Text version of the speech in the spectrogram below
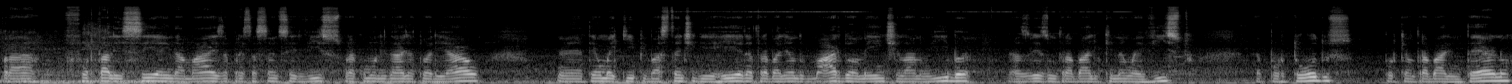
para fortalecer ainda mais a prestação de serviços para a comunidade atuarial. É, tem uma equipe bastante guerreira trabalhando arduamente lá no IBA, às vezes um trabalho que não é visto é, por todos, porque é um trabalho interno,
